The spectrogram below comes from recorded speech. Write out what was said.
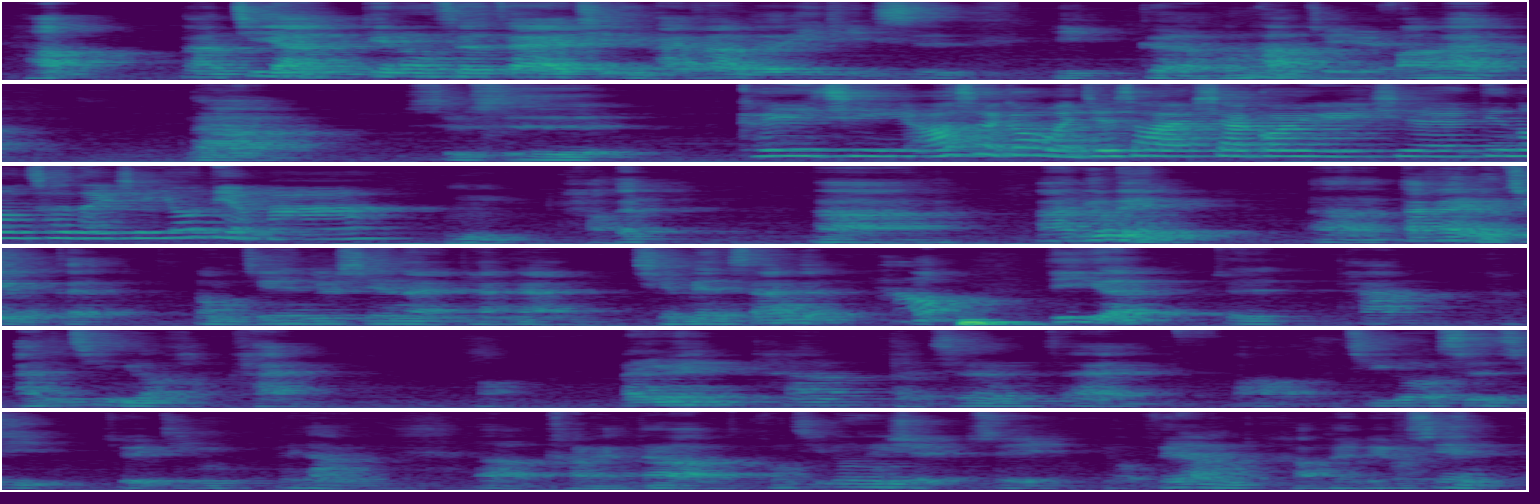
好。那既然电动车在气体排放这个议题是一个很好解决方案，那是不是可以请阿 Sir 跟我们介绍一下关于一些电动车的一些优点吗？嗯，好的。啊啊，优点呃大概有九个，那我们今天就先来谈谈前面三个。好，第一个就是它安静又好开，好，那因为它本身在啊机构设计就已经非常呃考量到空气动力学，所以有非常好的流线。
